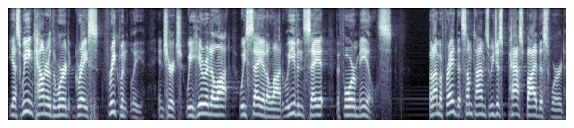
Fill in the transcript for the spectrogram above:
Yes, we encounter the word grace frequently in church. We hear it a lot, we say it a lot, we even say it before meals. But I'm afraid that sometimes we just pass by this word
